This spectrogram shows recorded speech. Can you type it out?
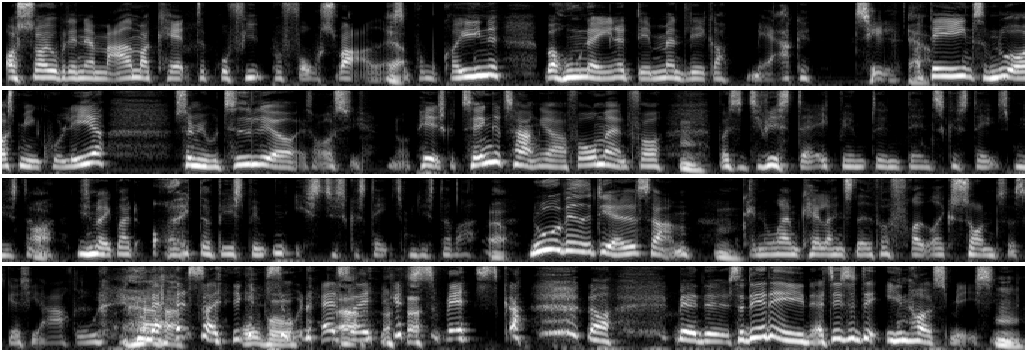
og så jo den her meget markante profil på forsvaret, ja. altså på Ukraine, hvor hun er en af dem, man lægger mærke til. Ja. Og det er en, som nu også mine kolleger, som jo tidligere, altså også i den europæiske tænketank, jeg er formand for, mm. hvor de vidste da ikke, hvem den danske statsminister var. Ligesom ikke var et øje, der vidste, hvem den estiske statsminister var. Ja. Nu ved de alle sammen. Mm. Okay, nogle af dem kalder hende stadig for Fredriksson, så skal jeg sige, ah, rolig. hun er altså ikke, ro på. hun er altså ikke svensker. Nå, men, øh, så det er det ene, altså det er sådan det indholdsmæssige. Mm.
